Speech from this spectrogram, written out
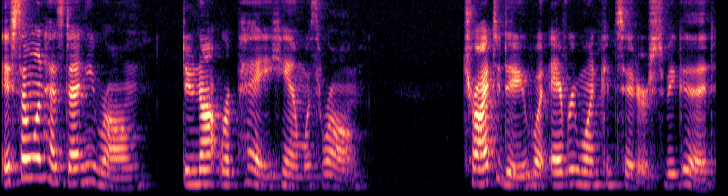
If someone has done you wrong, do not repay him with wrong. Try to do what everyone considers to be good.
